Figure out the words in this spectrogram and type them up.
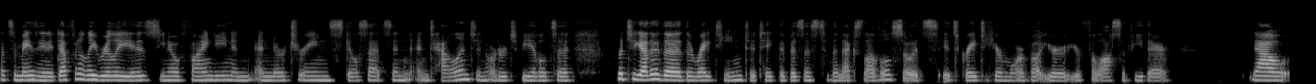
That's amazing. It definitely really is, you know, finding and, and nurturing skill sets and, and talent in order to be able to put together the the right team to take the business to the next level. So it's it's great to hear more about your your philosophy there. Now,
